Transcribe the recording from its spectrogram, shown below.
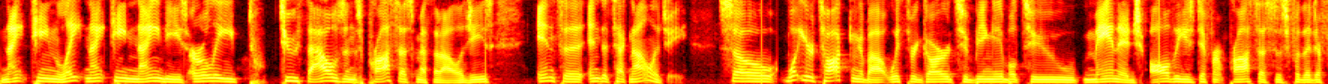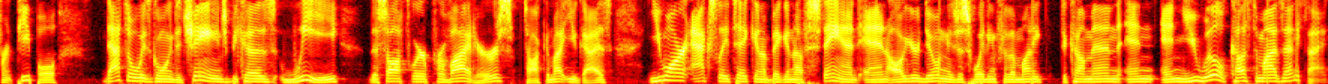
19 late 1990s early 2000s process methodologies into into technology. So, what you're talking about with regard to being able to manage all these different processes for the different people, that's always going to change because we, the software providers, talking about you guys, you aren't actually taking a big enough stand and all you're doing is just waiting for the money to come in and and you will customize anything.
